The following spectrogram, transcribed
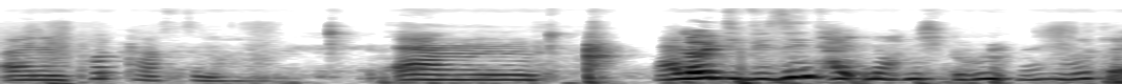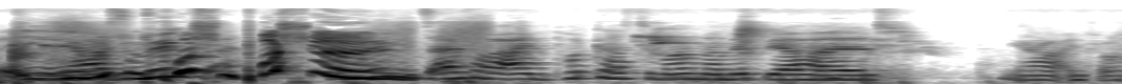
einen Podcast zu machen? Ähm, Ja, Leute, wir sind halt noch nicht berühmt, ne? Leute, ey, Ja, wir müssen wir pushen, wir pushen! mögen jetzt einfach einen Podcast zu machen, damit wir halt Ja, einfach.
